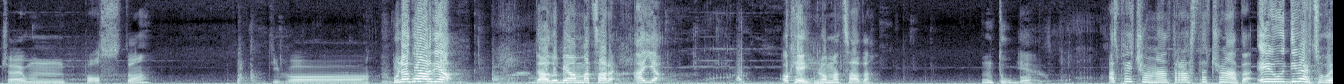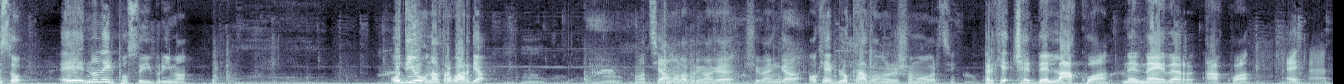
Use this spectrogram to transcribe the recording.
C'è un posto. Tipo. Una guardia! La dobbiamo ammazzare. Aia. Ok, l'ho ammazzata. Un tubo. Aspetta, c'è un'altra staccionata. È oh, diverso questo. E non è il posto di prima. Oddio, un'altra guardia. Ammazziamola prima che ci venga. Ok, è bloccato, non riesce a muoversi. Perché c'è dell'acqua nel nether. Acqua? Eh? Eh?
